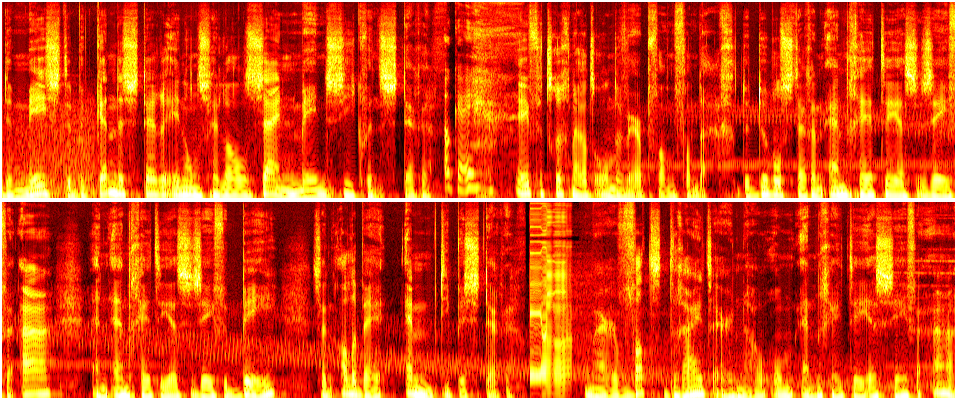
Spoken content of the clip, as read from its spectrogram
De meeste bekende sterren in ons heelal zijn main sequence sterren. Oké. Even terug naar het onderwerp van vandaag. De dubbelsterren NGTS-7a en NGTS-7b zijn allebei M-type sterren. Maar wat draait er nou om NGTS-7a?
